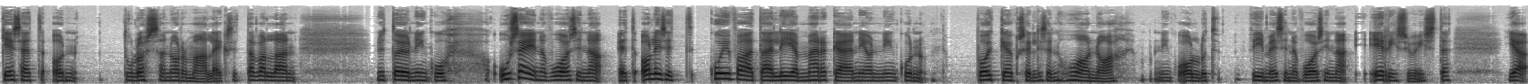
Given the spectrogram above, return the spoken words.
kesät on tulossa normaaleiksi. Tavallaan nyt on jo niin kuin useina vuosina, että olisit kuivaa tai liian märkää, niin on niin kuin poikkeuksellisen huonoa niin kuin ollut viimeisinä vuosina eri syistä. Ja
